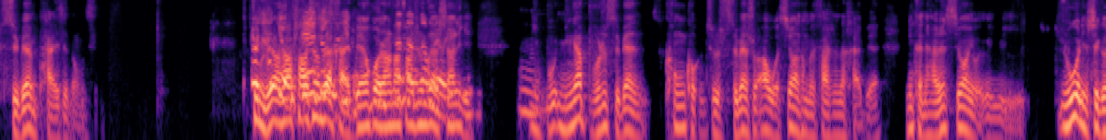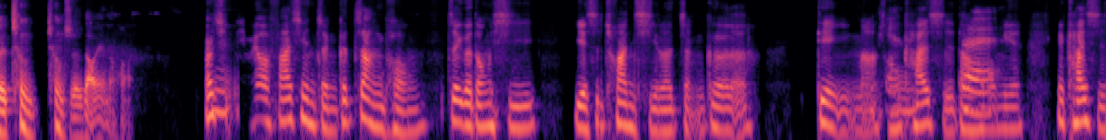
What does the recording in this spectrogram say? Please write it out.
随便拍一些东西。就你让它发生在海边，或者让它发生在山里，你嗯不你应该不是随便空口，就是随便说啊，我希望他们发生在海边，你肯定还是希望有一个寓意。如果你是个称称职的导演的话，嗯而且你没有发现整个帐篷这个东西也是串起了整个的电影嘛？从开始到后面，因为开始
